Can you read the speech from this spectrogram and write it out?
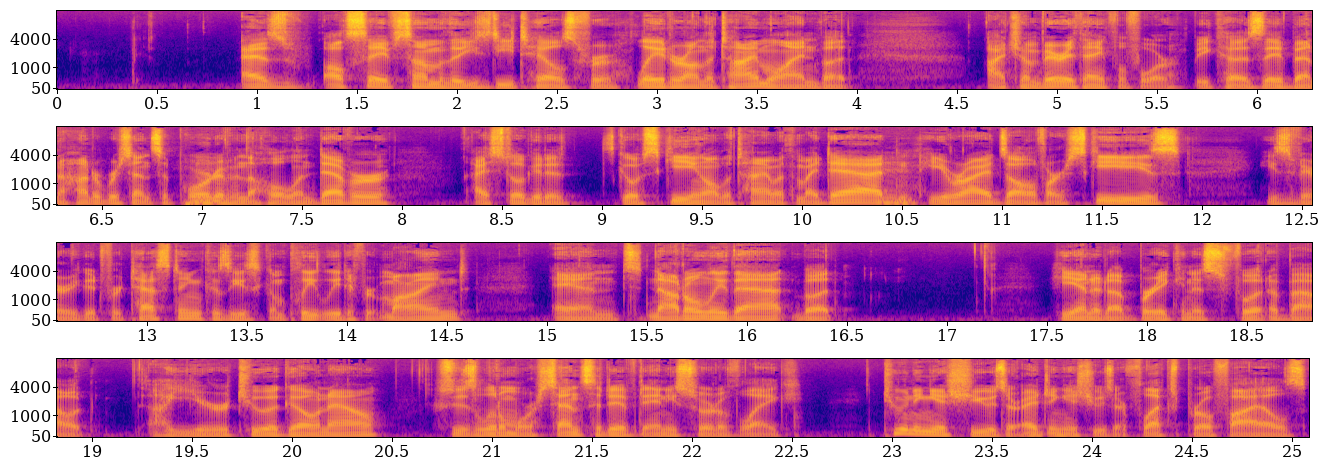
as I'll save some of these details for later on the timeline, but which I'm very thankful for because they've been 100% supportive mm. in the whole endeavor. I still get to go skiing all the time with my dad. Mm. He rides all of our skis. He's very good for testing because he's a completely different mind. And not only that, but he ended up breaking his foot about a year or two ago now. So he's a little more sensitive to any sort of like tuning issues or edging issues or flex profiles,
